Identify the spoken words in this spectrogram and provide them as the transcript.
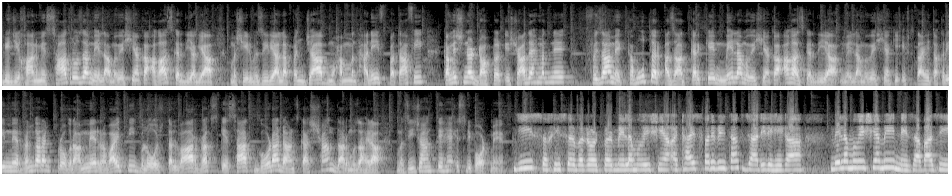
डी जी खान में सात रोज़ा मेला मवेशियाँ का आगाज़ कर दिया गया। मशीर वज़ीर अला पंजाब मोहम्मद हनीफ पताफ़ी कमिश्नर डॉक्टर इरशाद अहमद ने फ़िज़ा में कबूतर आज़ाद करके मेला मवेशियाँ का आगाज़ कर दिया। मेला मवेशियाँ की अफ्ताही तकरीब में रंगारंग प्रोग्राम में रवायती बलोच, तलवार, रक्स के साथ घोड़ा डांस का शानदार मुजाहरा। मजीद जानते हैं इस रिपोर्ट में। जी, सखी सरवर रोड आरोप मेला मवेशियाँ अट्ठाईस फरवरी तक जारी रहेगा। मेला मवेशिया में नेजाबाजी,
